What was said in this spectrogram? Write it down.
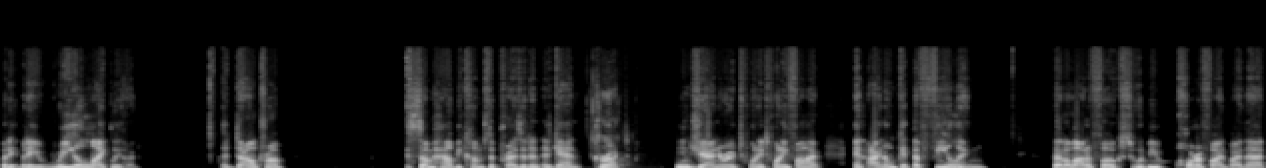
but it, but a real likelihood that Donald Trump somehow becomes the president again. Correct. In January 2025. And I don't get the feeling that a lot of folks who would be horrified by that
